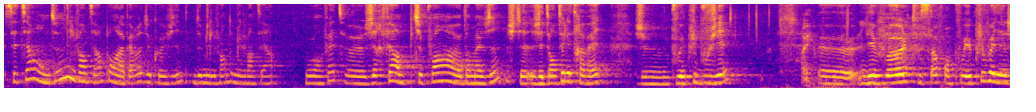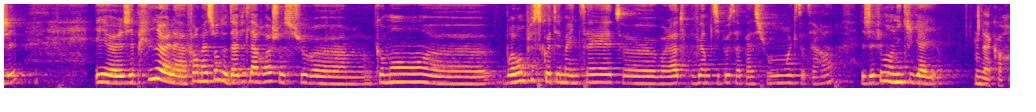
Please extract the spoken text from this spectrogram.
C'était en 2021, pendant la période de Covid, 2020-2021, où en fait, j'ai refait un petit point dans ma vie. J'étais en télétravail, je ne pouvais plus bouger, euh, les vols, tout ça, on ne pouvait plus voyager. Et euh, j'ai pris euh, la formation de David Laroche sur comment vraiment plus côté mindset, voilà, trouver un petit peu sa passion, etc. Et j'ai fait mon Ikigai. D'accord.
